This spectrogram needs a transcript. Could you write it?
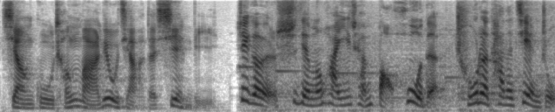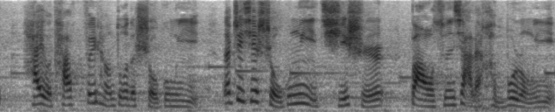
向古城马六甲的献礼。”这个世界文化遗产保护的，除了它的建筑，还有它非常多的手工艺。那这些手工艺其实保存下来很不容易。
